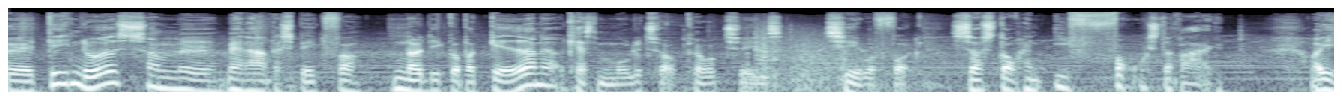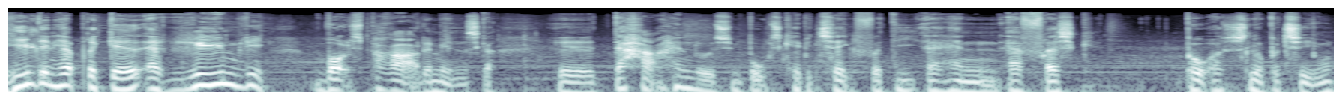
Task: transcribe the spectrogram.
øh, det er noget, som øh, man har respekt for. Når de går på gaderne og kaster molotov cocktails til folk, så står han i forreste række. Og i hele den her brigade af rimelig voldsparate mennesker, øh, der har han noget symbolsk kapital, fordi at han er frisk på at slå på tæven.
